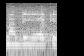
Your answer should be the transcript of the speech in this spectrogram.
नदी है कि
